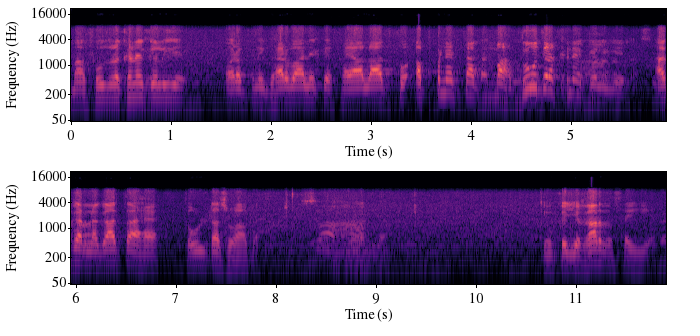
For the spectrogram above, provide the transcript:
محفوظ رکھنے کے لیے اور اپنی گھر والے کے خیالات کو اپنے تک محدود رکھنے کے لیے اگر لگاتا ہے تو الٹا ثواب ہے۔ کیونکہ یہ غرض صحیح ہے۔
